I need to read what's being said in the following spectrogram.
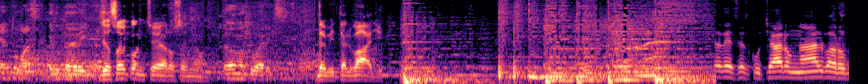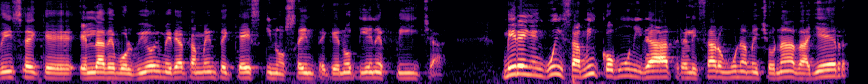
¿Qué tú haces? ¿Qué tú te dedicas? Yo soy conchero, señor, ¿De dónde tú eres? de Vitelvalle. Ustedes escucharon a Álvaro, dice que él la devolvió inmediatamente, que es inocente, que no tiene ficha. Miren, en Huiza, mi comunidad, realizaron una mechonada ayer.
